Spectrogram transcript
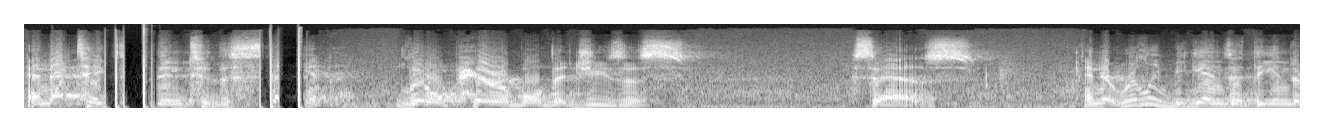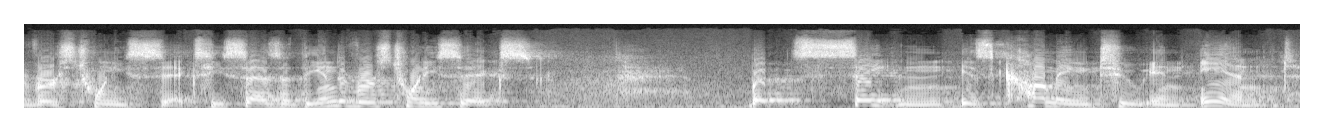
And that takes us into the second little parable that Jesus says. And it really begins at the end of verse 26. He says at the end of verse 26, but Satan is coming to an end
